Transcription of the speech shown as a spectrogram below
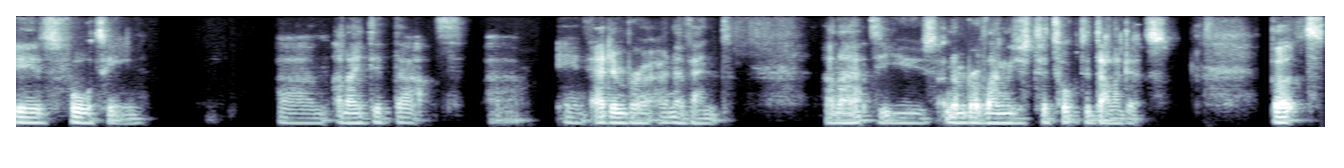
is 14. Um, and I did that uh, in Edinburgh, at an event, and I had to use a number of languages to talk to delegates. But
